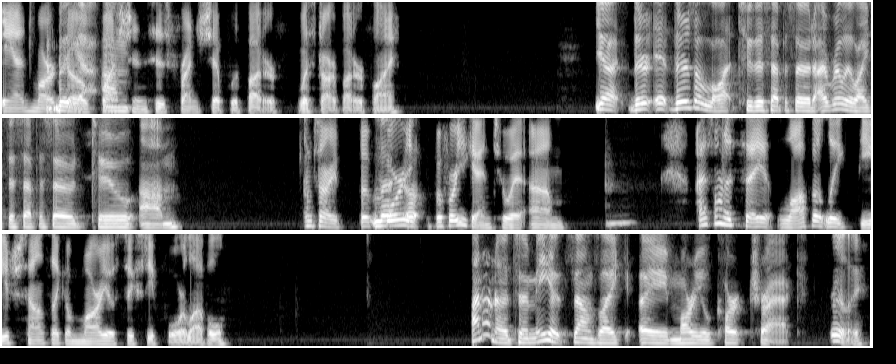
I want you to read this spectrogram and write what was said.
And Marco yeah, um, questions his friendship with Butter with Star Butterfly. Yeah, there it, there's a lot to this episode. I really like this episode too. Um, I'm sorry, before uh, before you get into it, um, I just want to say Lava Lake Beach sounds like a Mario 64 level. I don't know. To me, it sounds like a Mario Kart track. Really?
